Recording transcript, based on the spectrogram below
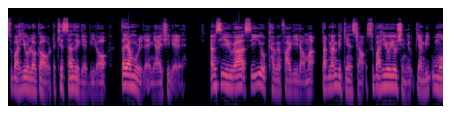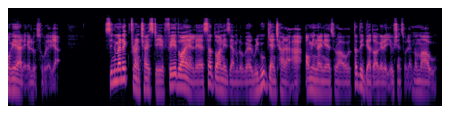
Superhero လောကကိုတစ်ခေတ်ဆန်းစေခဲ့ပြီးတော့တက်ရောက်မှုတွေလည်းအများကြီးရှိခဲ့တယ် MCU က CEO Kevin Feige တောင်မှ Batman Begins ကြောင့် Superhero ရုပ်ရှင်တွေကိုပြန်ပြီးဥမောခဲ့ရတယ်လို့ဆိုတယ်ဗျ Cinematic franchise တွေ fail သွားရင်လည်းဆက်သွားနေကြမလို့ပဲ reboot ပြန်ချတာအောင်မြင်နိုင်တယ်ဆိုတာကိုသက်သေပြသွားခဲ့တဲ့ရုပ်ရှင်ဆိုလည်းမမှားဘူး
